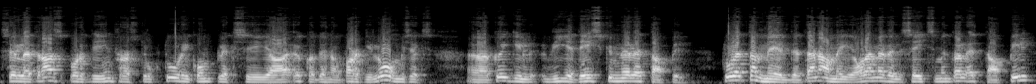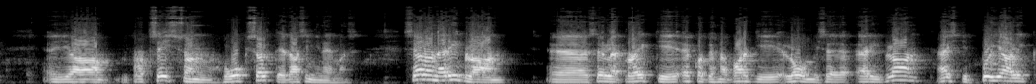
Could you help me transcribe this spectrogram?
selle transpordi infrastruktuuri kompleksi ja ökotehnopargi loomiseks kõigil viieteistkümnel etapil. tuletan meelde, täna meie oleme veel seitsmendal etapil ja protsess on hoogsalt edasi minemas. seal on äriplaan, eh, selle projekti Ökotehnopargi loomise äriplaan, hästi põhjalik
